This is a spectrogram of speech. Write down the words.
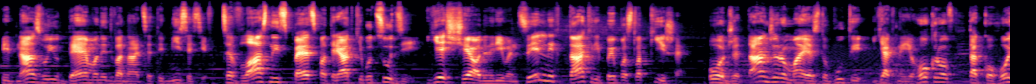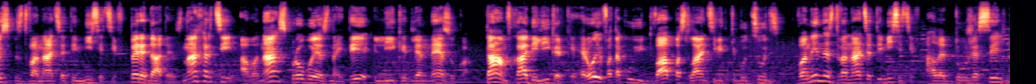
Під назвою Демони 12 місяців. Це власний спецотряд Кібуцудзі. Є ще один рівень сильних та кріпи послабкіше. Отже, Танжеро має здобути як не його кров, так когось з 12 місяців, передати знахарці, а вона спробує знайти ліки для Незуко. Там, в хабі лікарки героїв атакують два посланці від Кібуцудзі. Вони не з 12 місяців, але дуже сильні.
